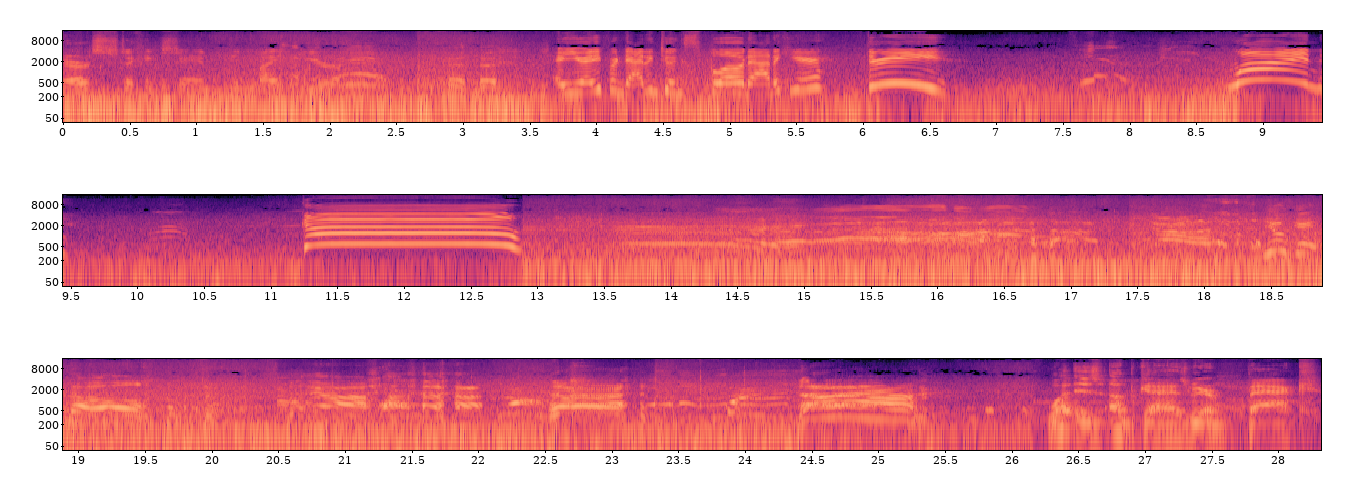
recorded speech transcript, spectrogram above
Barrett's sticking sand in my ear. Are you ready for daddy to explode out of here? Three, one, go! You get in the hole! What is up guys? We are back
